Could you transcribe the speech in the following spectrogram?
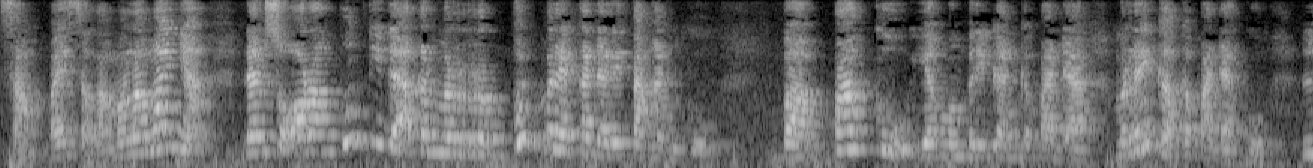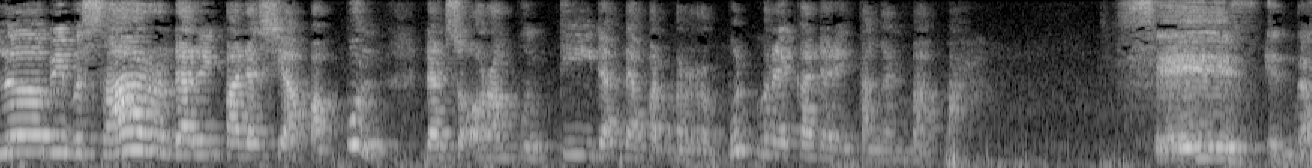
sampai selama-lamanya. Dan seorang pun tidak akan merebut mereka dari tanganku. Bapakku yang memberikan kepada mereka kepadaku lebih besar daripada siapa pun dan seorang pun tidak dapat merebut mereka dari tangan Bapa. Safe in the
